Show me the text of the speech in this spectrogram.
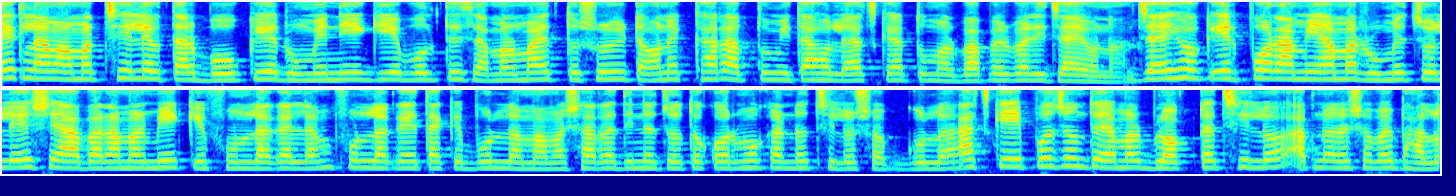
দেখলাম আমার ছেলেও তার বউকে রুমে নিয়ে গিয়ে বলতেছে, আমার মায়ের তো শরীরটা অনেক খারাপ, তুমি তাহলে আজকে আর তোমার বাপের বাড়ি যাইও না। যাই হোক এরপর আমি আমার রুমে চলে এসে আবার আমার মেয়েকে ফোন লাগালাম। ফোন লাগাই তাকে বললাম, আমার সারাদিনে যত কর্মকাণ্ড ছিল সবগুলো, আজকে এই পর্যন্ত আমার ব্লগটা ছিল। আপনারা সবাই ভালো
